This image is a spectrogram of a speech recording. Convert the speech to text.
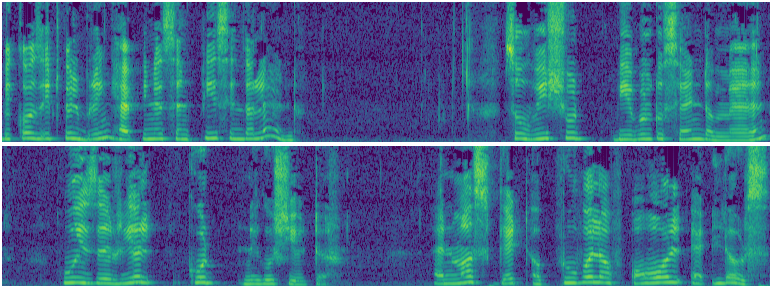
because it will bring happiness and peace in the land. So we should be able to send a man who is a real good negotiator and must get approval of all elders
